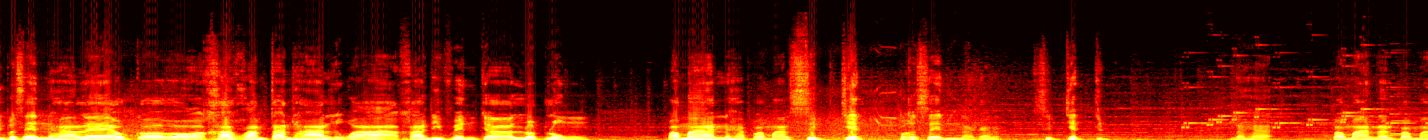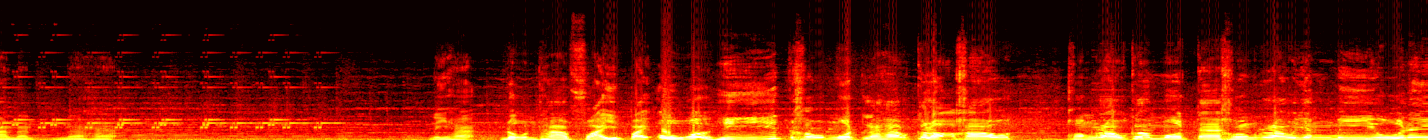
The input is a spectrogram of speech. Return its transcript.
20%นะฮะ แล้วก็ค่าความต้านทานหรือว่าค่าดีเฟนจะลดลงประมาณนะฮะ ประมาณ 17%นะกัน 17จุดนะฮะ ประมาณนั้นประมาณนั้นนะฮะ นี่ฮะ โดนท่าไฟไปโอเวอร์ฮีทเขาหมดแล้วครับเกราะเขาของเราก็หมดแต่ของเรายังมีอยู่นี่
